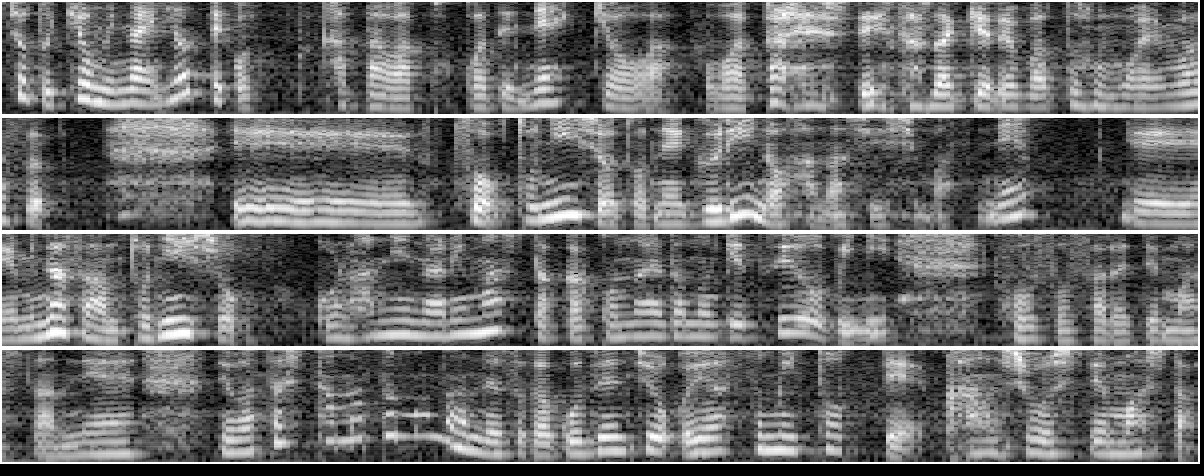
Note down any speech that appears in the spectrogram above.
ちょっと興味ないよって方はここでね、今日はお別れしていただければと思います。えー、そう、トニー賞とね、グリーンの話しますね。えー、皆さんトニー賞ご覧になりましたか？この間の月曜日に放送されてましたね。で、私たまたまなんですが、午前中お休み取って鑑賞してました。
